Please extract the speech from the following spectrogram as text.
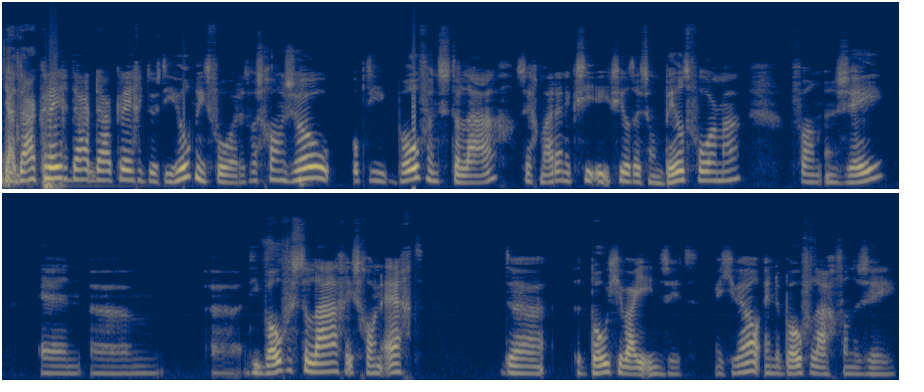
ja, daar kreeg, daar, daar kreeg ik dus die hulp niet voor. Het was gewoon zo op die bovenste laag, zeg maar. En ik zie, ik zie altijd zo'n beeld voor me van een zee. En um, uh, die bovenste laag is gewoon echt de, het bootje waar je in zit. Weet je wel? En de bovenlaag van de zee.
